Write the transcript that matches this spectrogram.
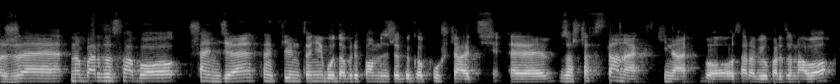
że no bardzo słabo wszędzie. Ten film to nie był dobry pomysł, żeby go puszczać, e, zwłaszcza w Stanach, w kinach, bo zarobił bardzo mało.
